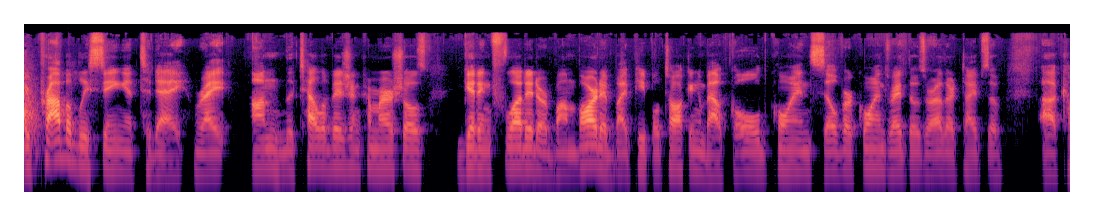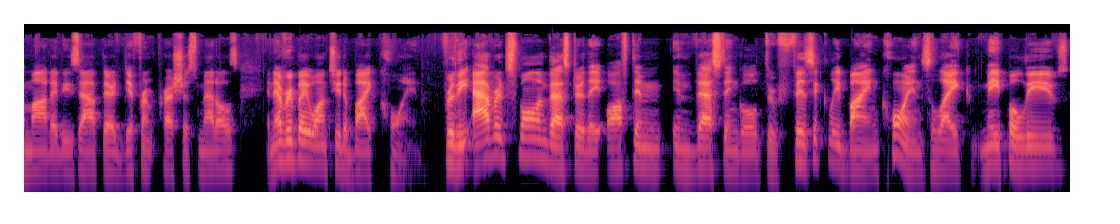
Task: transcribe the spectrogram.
You're probably seeing it today, right? On the television commercials getting flooded or bombarded by people talking about gold coins, silver coins, right? Those are other types of uh, commodities out there, different precious metals, and everybody wants you to buy coin. For the average small investor, they often invest in gold through physically buying coins like maple leaves,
